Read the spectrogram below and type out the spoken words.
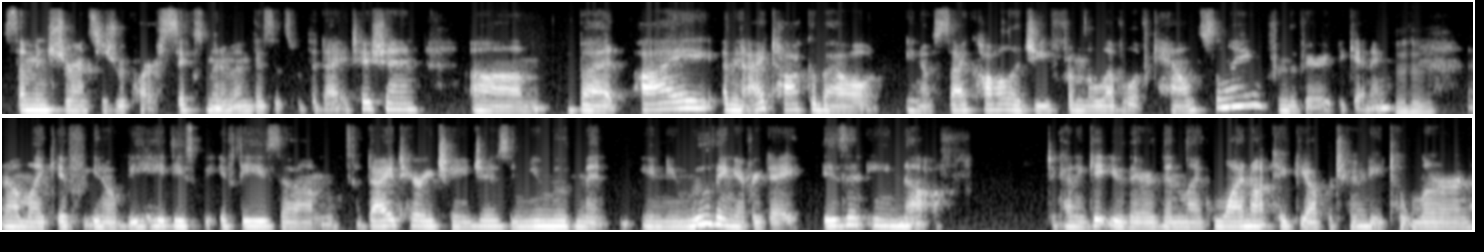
some insurances require six minimum visits with the dietitian um, but i i mean i talk about you know psychology from the level of counseling from the very beginning mm-hmm. and i'm like if you know behave these if these um, dietary changes and you movement and you moving every day isn't enough to kind of get you there then like why not take the opportunity to learn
